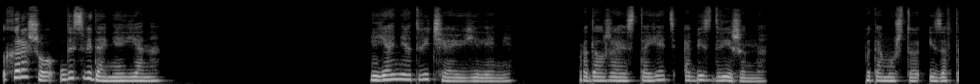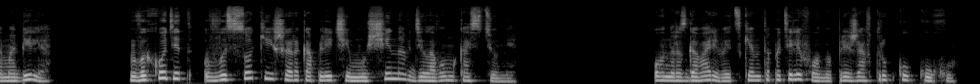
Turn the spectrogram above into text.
«Хорошо, до свидания, Яна». Я не отвечаю Елене, продолжая стоять обездвиженно, потому что из автомобиля выходит высокий широкоплечий мужчина в деловом костюме. Он разговаривает с кем-то по телефону, прижав трубку к уху.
